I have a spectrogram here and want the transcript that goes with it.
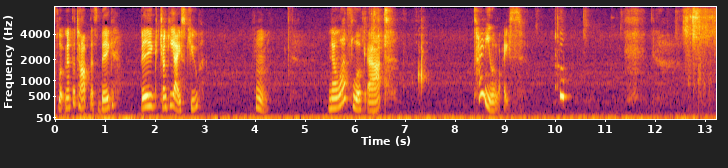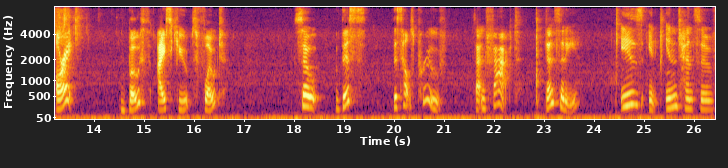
floating at the top. That's big, big chunky ice cube. Hmm. Now let's look at tiny little ice. Boop. All right, both ice cubes float. So this this helps prove that in fact density is an intensive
